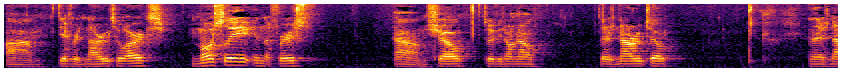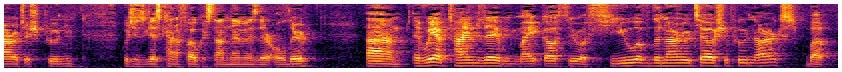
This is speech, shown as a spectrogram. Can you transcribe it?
um, different Naruto arcs. Mostly in the first um, show. So if you don't know, there's Naruto, and there's Naruto Shippuden, which is just kind of focused on them as they're older. Um, if we have time today, we might go through a few of the Naruto Shippuden arcs, but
